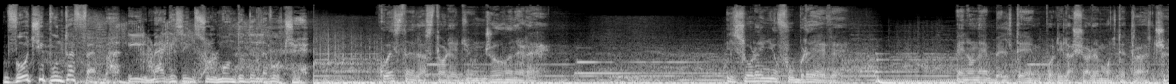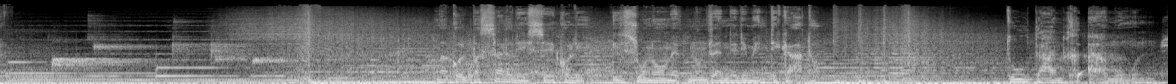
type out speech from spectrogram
Voci.fm, il magazine sul mondo della voce. Questa è la storia di un giovane re. Il suo regno fu breve e non ebbe il tempo di lasciare molte tracce. Ma col passare dei secoli il suo nome non venne dimenticato. Tutankhamun.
